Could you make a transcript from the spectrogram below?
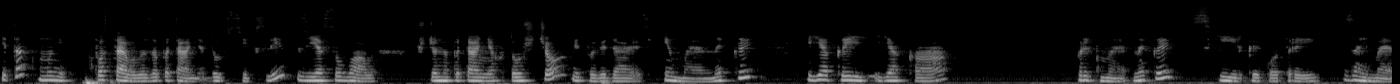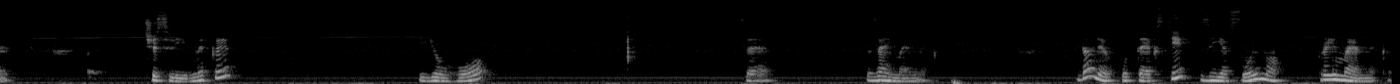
І так ми поставили запитання до всіх слів, з'ясували, що на питання хто що відповідають іменники, який, яка, прикметники, скільки, котрий, займен, числівники, його це займенник. Далі у тексті з'ясуємо прийменники,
